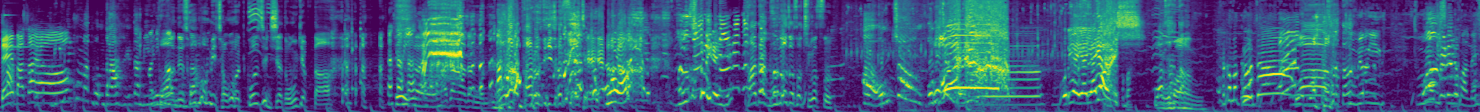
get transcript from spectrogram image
네 맞아요. 미민쿤만 본다. 일단 미민쿤만 와 근데. 소범이 저거 코스튬 진짜 너무 귀엽다. 아장아장 건 뭐야 바로 뒤졌어 쟤 뭐야? 무슨 소리야 이게? 바닥 무너져서 죽었어 아 엄청 엄청 어, 야야야야! 와 살았다 wow. 잠깐만 그렇다. 와 살았다 두 명이 두 명이 실려가네.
